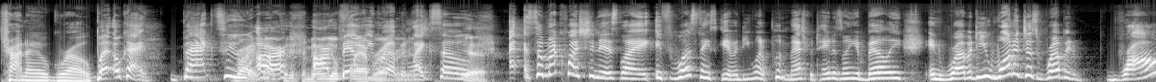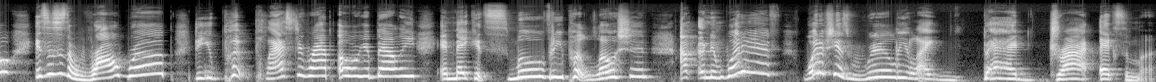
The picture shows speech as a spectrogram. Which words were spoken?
trying to grow. But okay, back to Right, back our to our belly rubbing. Like so. Yeah. I- So my question is like, if it was Thanksgiving, do you want to put mashed potatoes on your belly and rub it? Do you want to just rub it raw? Is this a raw rub? Do you put plastic wrap over your belly and make it smooth? Do you put lotion? Um, and then what if what if she has really like bad dry eczema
